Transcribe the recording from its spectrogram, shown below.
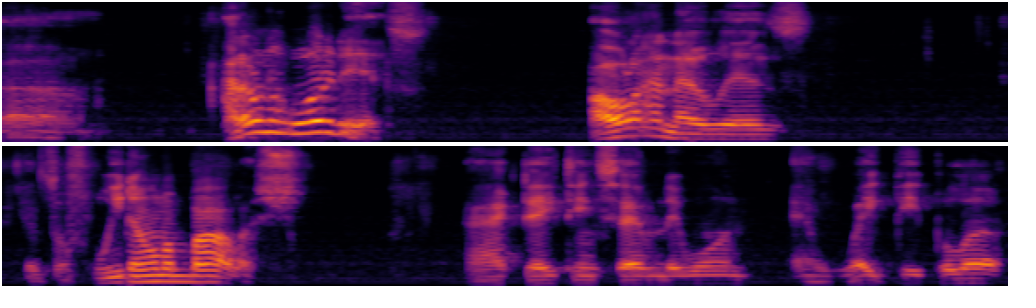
uh, I don't know what it is. All I know is it's if we don't abolish Act 1871 and wake people up,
